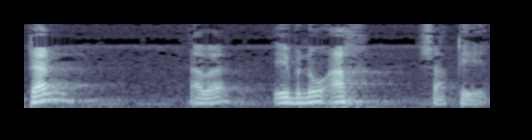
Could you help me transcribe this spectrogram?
dan apa? Ibnu akh syakik.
